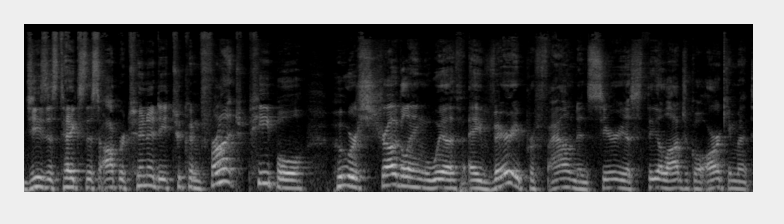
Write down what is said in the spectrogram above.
Jesus takes this opportunity to confront people who are struggling with a very profound and serious theological argument.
